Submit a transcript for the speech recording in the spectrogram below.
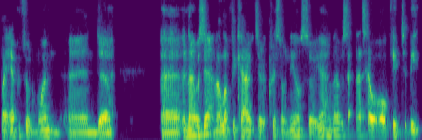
by episode one, and uh, uh, and that was it. And I loved the character of Chris O'Neill. So yeah, that was that's how it all came to be.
